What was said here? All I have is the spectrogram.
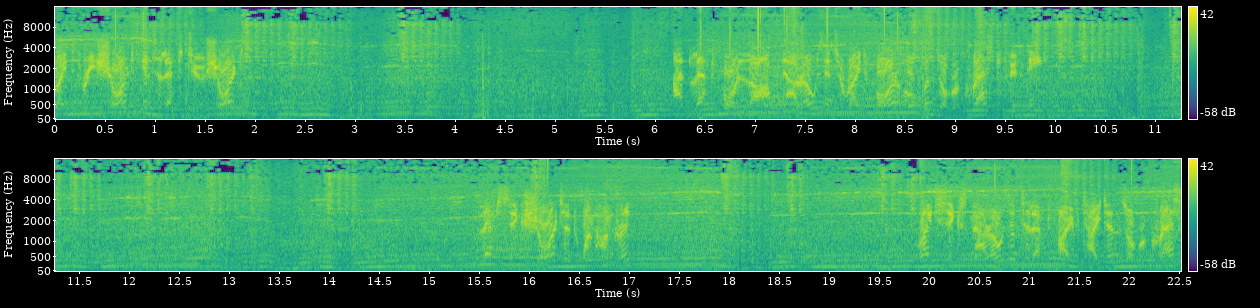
Right 3 short, into left 2 short. And left 4 long, narrows into right 4, opens over crest, 50. Left 6 short at 100. Right 6 narrows into left 5 tightens over crest.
